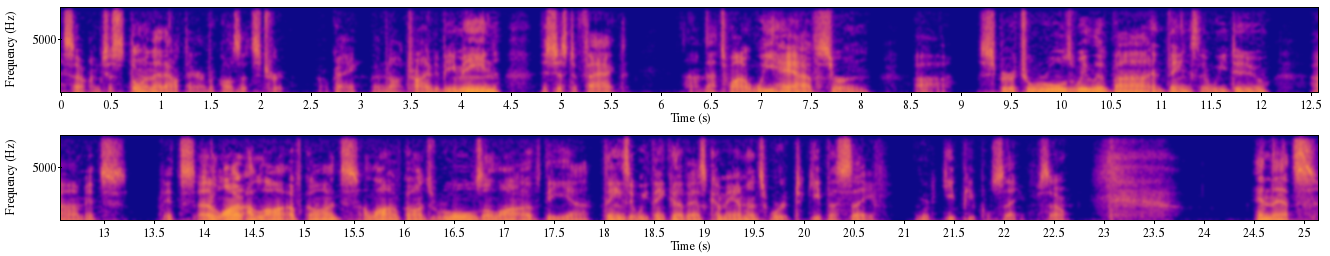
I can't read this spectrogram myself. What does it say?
So I'm just throwing that out there because it's true. Okay? I'm not trying to be mean. It's just a fact. Um, that's why we have certain uh, spiritual rules we live by and things that we do um, it's it's a lot a lot of God's a lot of God's rules, a lot of the uh, things that we think of as commandments were to keep us safe, were to keep people safe. So, and that's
